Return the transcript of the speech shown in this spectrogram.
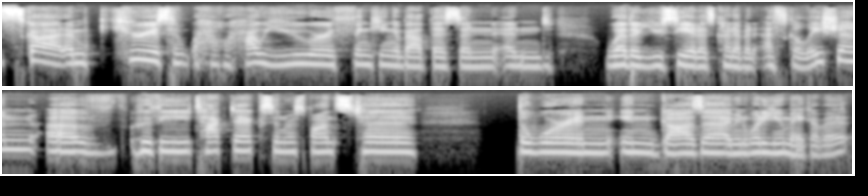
Scott, I'm curious how, how you are thinking about this and and whether you see it as kind of an escalation of Houthi tactics in response to the war in in Gaza. I mean, what do you make of it?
